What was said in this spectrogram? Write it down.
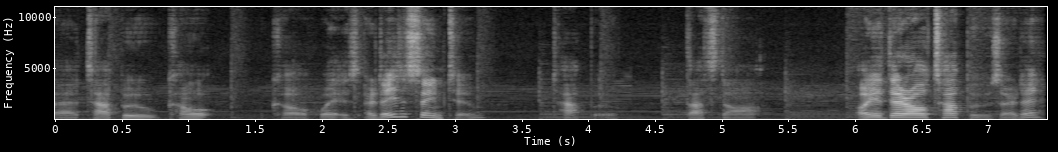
Uh, Tapu Ko Ko. Wait, is, are they the same too? Tapu. That's not. Oh yeah, they're all Tapus, are they?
